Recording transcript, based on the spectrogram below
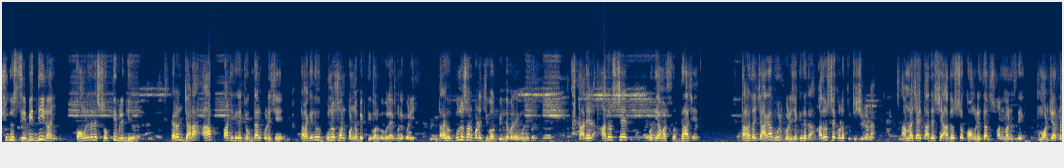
শুধু শ্রীবৃদ্ধি নয় কংগ্রেস দলের শক্তি বৃদ্ধি হলো। কারণ যারা আপ পার্টি থেকে যোগদান করেছে, তারা কিন্তু গুণসম্পন্ন ব্যক্তিবর্গ বলে আমি মনে করি। তারা খুব গুণসম্পন্ন যুবকবৃন্দ বলে আমি মনে করি। তাদের আদর্শের প্রতি আমার শ্রদ্ধা আছে। তারা হয়তো জায়গা ভুল করেছে, কিন্তু তার আদর্শে কোনো ত্রুটি ছিল না। আমরা চাই তাদের সেই আদর্শ কংগ্রেস দল সম্মান দিক। মর্যাদা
